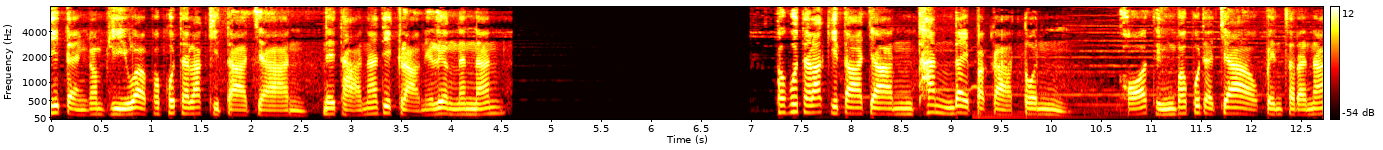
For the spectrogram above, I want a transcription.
ที่แต่งคำพีว่าพระพุทธลักขิตาจารย์ ในฐานะที่กล่าวในเรื่องนั้น ๆ พระพุทธลักขิตาจารย์ท่านได้ประกาศตน ขอถึงพระพุทธเจ้าเป็นสารณะ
